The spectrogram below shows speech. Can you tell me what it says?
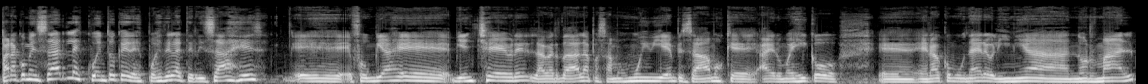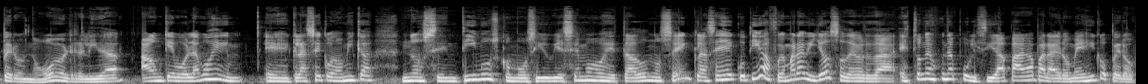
Para comenzar, les cuento que después del aterrizaje eh, fue un viaje bien chévere, la verdad la pasamos muy bien, pensábamos que Aeroméxico eh, era como una aerolínea normal, pero no, en realidad, aunque volamos en en clase económica nos sentimos como si hubiésemos estado, no sé, en clase ejecutiva. Fue maravilloso, de verdad. Esto no es una publicidad paga para Aeroméxico, pero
